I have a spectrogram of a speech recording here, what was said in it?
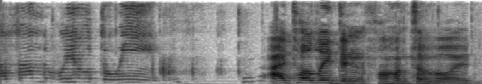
I found the dweeb. I totally didn't fall into void.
